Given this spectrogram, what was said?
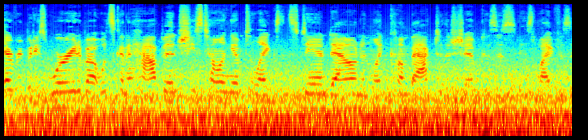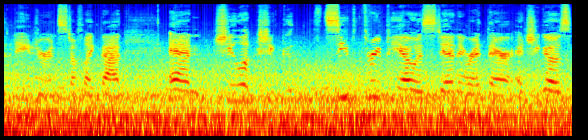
everybody's worried about what's going to happen. She's telling him to like stand down and like come back to the ship because his, his life is in danger and stuff like that. And she look she c3po is standing right there and she goes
